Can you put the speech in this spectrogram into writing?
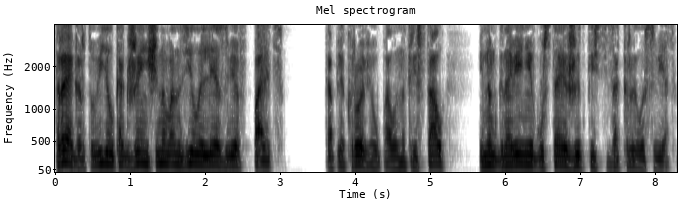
Трегард увидел, как женщина вонзила лезвие в палец. Капля крови упала на кристалл, и на мгновение густая жидкость закрыла свет.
